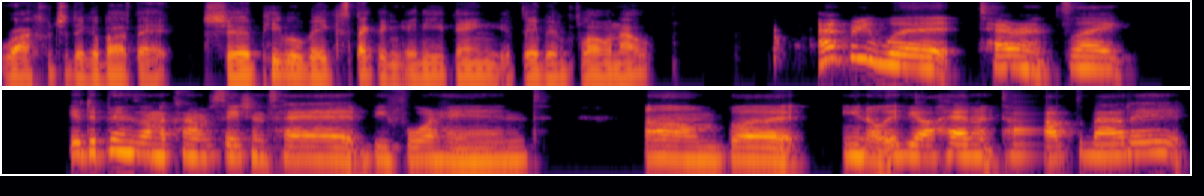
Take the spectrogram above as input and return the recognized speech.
Rox, what you think about that? Should people be expecting anything if they've been flown out? I agree with Terrence. Like, it depends on the conversations had beforehand. Um, but you know, if y'all haven't talked about it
